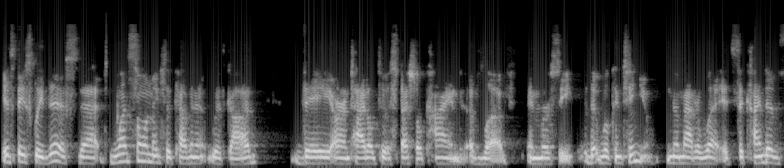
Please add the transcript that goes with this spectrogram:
it's basically this that once someone makes a covenant with God, they are entitled to a special kind of love and mercy that will continue no matter what. It's the kind of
